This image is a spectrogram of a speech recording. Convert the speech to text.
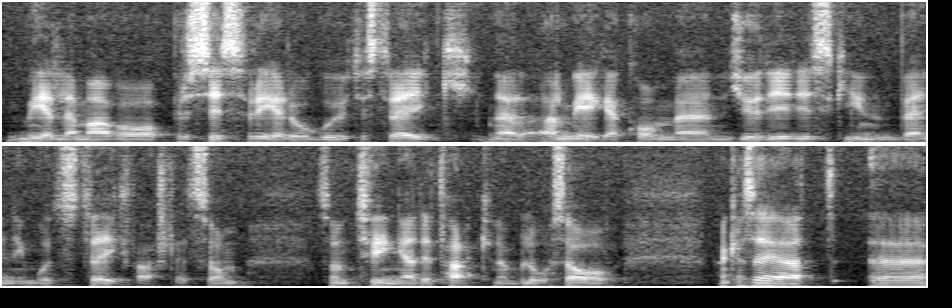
medlemmar var precis redo att gå ut i strejk när Almega kom med en juridisk invändning mot strejkvarslet som, som tvingade facken att blåsa av. Man kan säga att eh,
